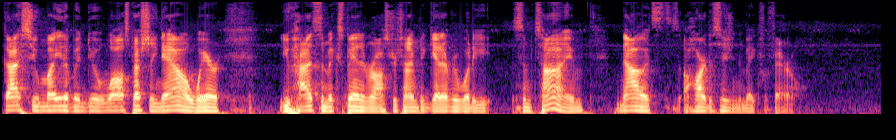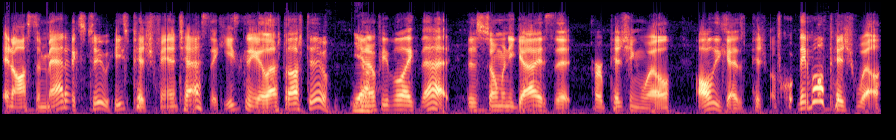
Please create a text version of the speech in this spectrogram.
guys who might have been doing well, especially now where you had some expanded roster time to get everybody some time. Now it's a hard decision to make for Farrell and Austin Maddox too. He's pitched fantastic. He's going to get left off too. Yeah. You know, people like that. There's so many guys that are pitching well. All these guys pitch. Of course, they've all pitched well.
